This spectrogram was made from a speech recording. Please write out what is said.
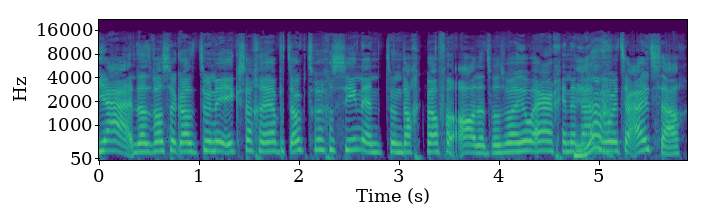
Ja, dat was ook al toen ik zag, heb het ook teruggezien. En toen dacht ik wel van, oh, dat was wel heel erg inderdaad ja. hoe het eruit zag.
